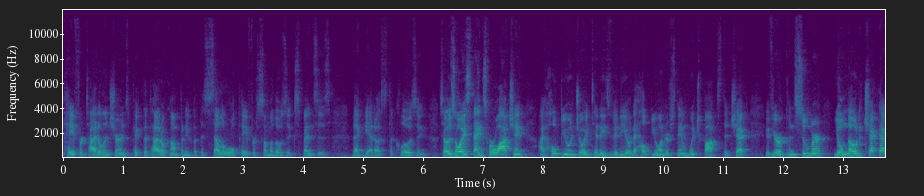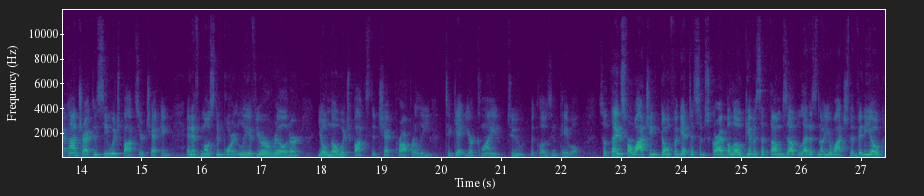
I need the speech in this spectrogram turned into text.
pay for title insurance, pick the title company, but the seller will pay for some of those expenses that get us to closing. So as always, thanks for watching. I hope you enjoyed today's video to help you understand which box to check. If you're a consumer, you'll know to check that contract and see which box you're checking. And if most importantly, if you're a realtor, you'll know which box to check properly to get your client to the closing table. So thanks for watching. Don't forget to subscribe below. Give us a thumbs up. Let us know you watched the video.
